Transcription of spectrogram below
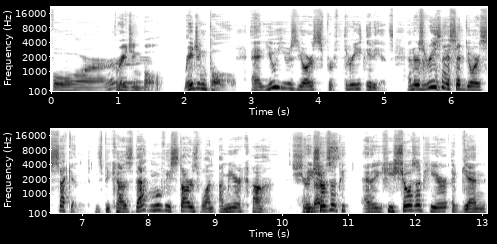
for Raging Bull. Raging Bull, and you used yours for Three Idiots. And there's a reason I said yours second. It's because that movie stars one Amir Khan, Sure and he does. shows up, and he shows up here again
